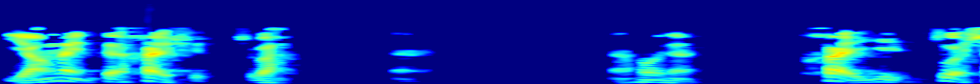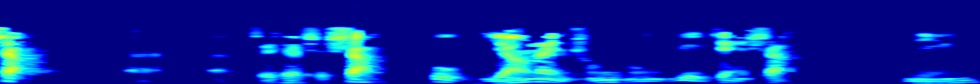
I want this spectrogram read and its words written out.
阳刃在亥水，是吧？嗯，然后呢，亥日坐煞，啊，这些是煞，故阳刃重重又见煞，名。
